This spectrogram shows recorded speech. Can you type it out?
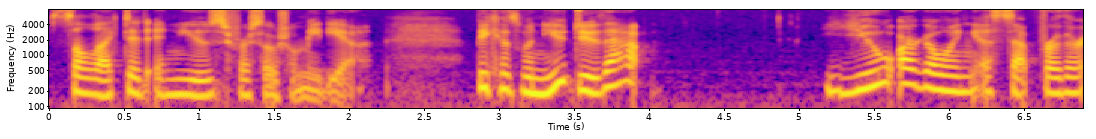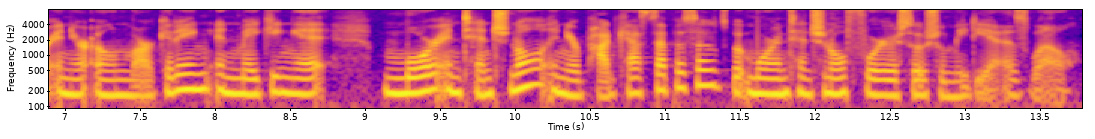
selected and used for social media? Because when you do that, you are going a step further in your own marketing and making it more intentional in your podcast episodes, but more intentional for your social media as well.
